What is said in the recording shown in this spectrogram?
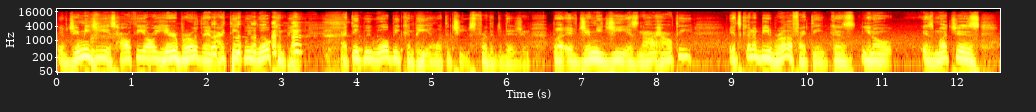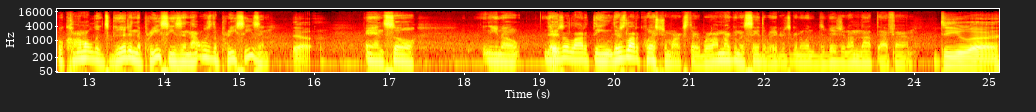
If Jimmy G is healthy all year, bro, then I think we will compete. I think we will be competing with the Chiefs for the division. But if Jimmy G is not healthy, it's going to be rough, I think, because, you know, as much as O'Connell looks good in the preseason, that was the preseason. Yeah. And so, you know, there's a lot of things, there's a lot of question marks there, bro. I'm not going to say the Raiders are going to win the division. I'm not that fan. Do you? uh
